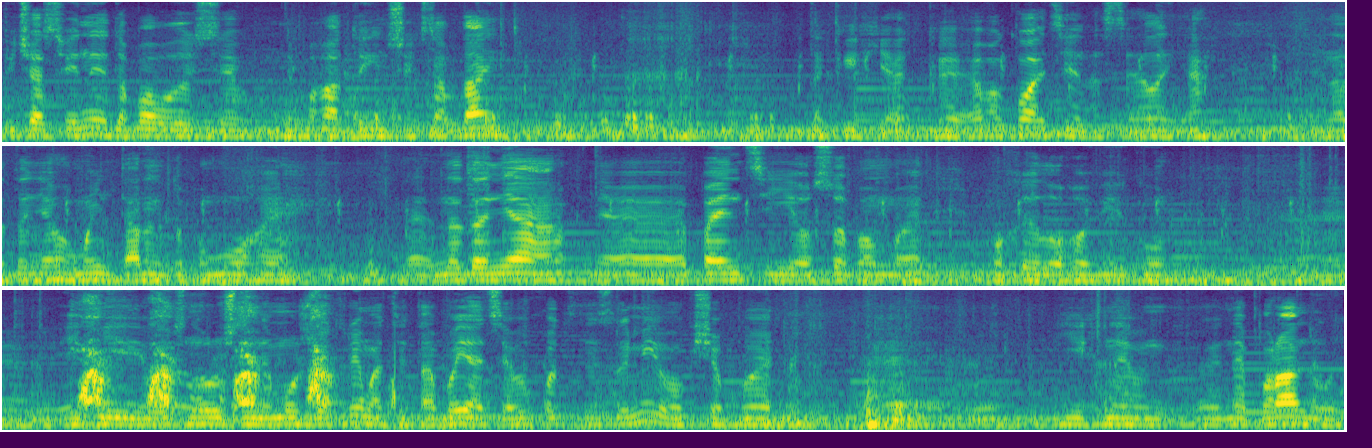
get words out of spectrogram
Під час війни додавалося багато інших завдань, таких як евакуація населення, надання гуманітарної допомоги, е, надання е, пенсії особам похилого віку, е, які власноручно не можуть отримати та бояться виходити з домівок, щоб е, їх не, не поранили.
